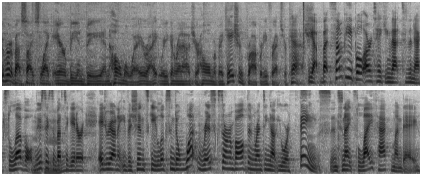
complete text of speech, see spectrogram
We've heard about sites like Airbnb and HomeAway, right, where you can rent out your home or vacation property for extra cash. Yeah, but some people are taking that to the next level. News 6 Mm-hmm. investigator Adrianna Iwasinski looks into what risks are involved in renting out your things in tonight's Life Hack Monday.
